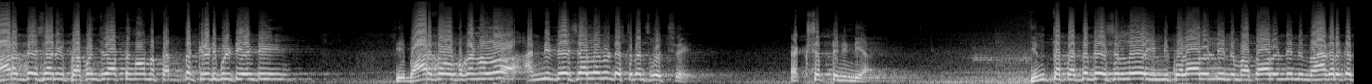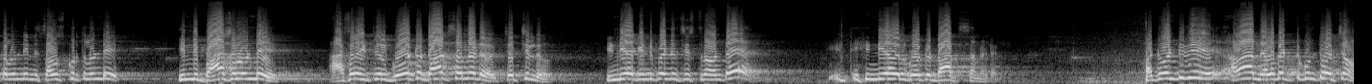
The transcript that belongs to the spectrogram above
భారతదేశానికి ప్రపంచవ్యాప్తంగా ఉన్న పెద్ద క్రెడిబిలిటీ ఏంటి? ఈ భారత ఉపఖండంలో అన్ని దేశాల్లోనూ డిస్టర్బెన్స్లు వచ్చాయి ఎక్సెప్ట్ ఇన్ ఇండియా ఇంత పెద్ద దేశంలో ఇన్ని కులాలుండి ఇన్ని మతాలుండి ఇన్ని నాగరికతలుండి ఇన్ని సంస్కృతులుండి ఇన్ని భాషలుండి అసలు it will go to dogs అన్నాడు చర్చిల్ ఇండియాకి ఇండిపెండెన్స్ ఇస్తున్నాం అంటే India will go to dogs అన్నాడు. అటువంటిది అలా నిలబెట్టుకుంటూ వచ్చాం.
